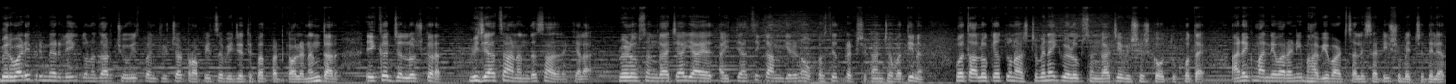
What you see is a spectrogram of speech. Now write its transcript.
बिरवाडी प्रीमियर लीग दोन हजार चोवीस पंचवीसच्या ट्रॉफीचं विजेतेपद पटकावल्यानंतर एकच जल्लोष करत विजयाचा आनंद साजरा केला. वेळूक संघाच्या या ऐतिहासिक कामगिरीनं उपस्थित प्रेक्षकांच्या वतीनं व तालुक्यातून अष्टविनायक वेळूक संघाचे विशेष कौतुक होत आहे अनेक मान्यवरांनी भावी वाटचालीसाठी शुभेच्छा दिल्यात.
